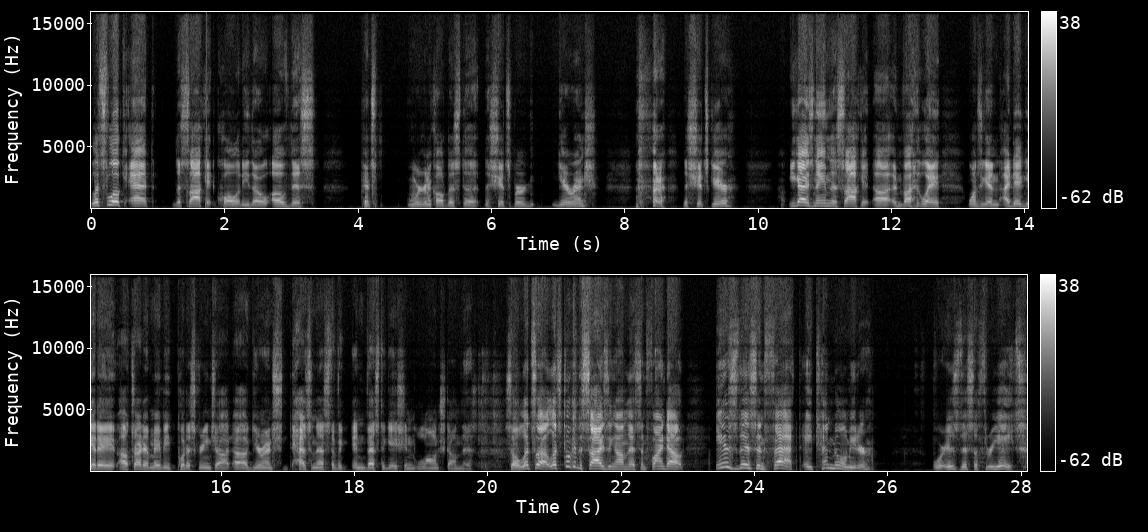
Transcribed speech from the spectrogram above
Let's look at the socket quality, though, of this Pitts. We're going to call this the, the Schittsburg gear wrench. the Schitz gear. You guys name this socket. Uh, and by the way, once again, I did get a. I'll try to maybe put a screenshot. Uh, Gear Wrench has an investigation launched on this, so let's uh, let's look at the sizing on this and find out: is this in fact a 10 millimeter, or is this a 3 8?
